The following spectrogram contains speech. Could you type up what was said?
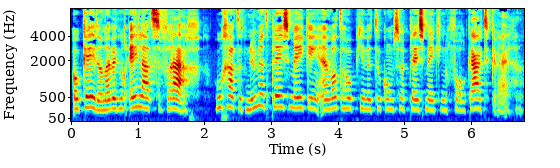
Oké, dan heb ik nog één laatste vraag. Hoe gaat het nu met placemaking en wat hoop je in de toekomst met placemaking nog voor elkaar te krijgen?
